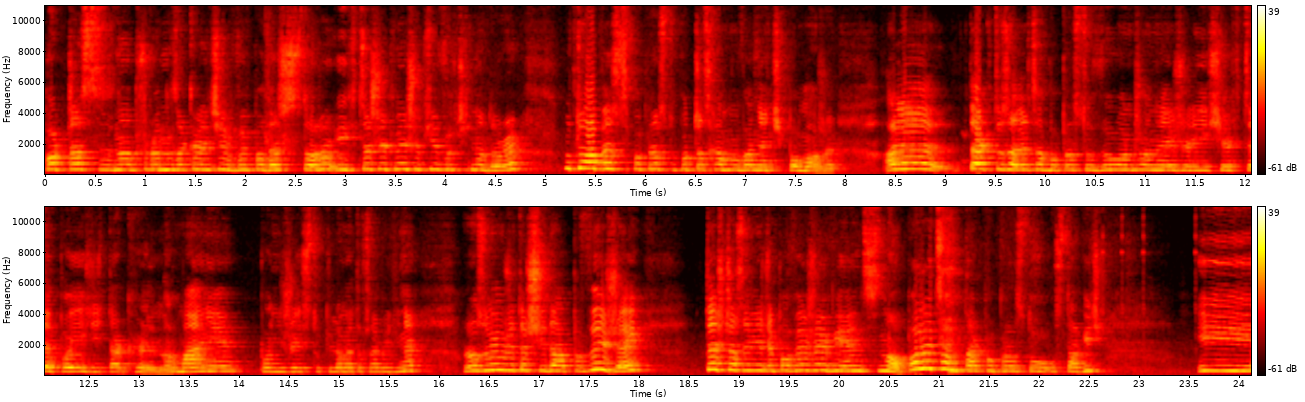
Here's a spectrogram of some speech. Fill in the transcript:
podczas na przykład na zakręcie wypadasz z toru i chcesz jak najszybciej wrócić na drogę, no to ABS po prostu podczas hamowania Ci pomoże. Ale zalecam po prostu wyłączony, jeżeli się chce pojeździć tak e, normalnie, poniżej 100 km na godzinę. Rozumiem, że też się da powyżej, też czasem jeżdżę powyżej, więc no, polecam tak po prostu ustawić. I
